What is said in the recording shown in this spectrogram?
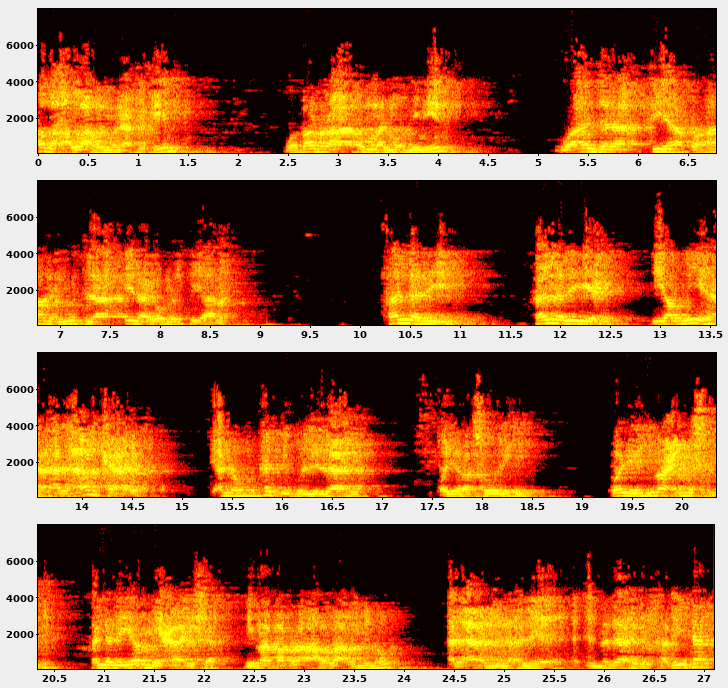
فضح الله المنافقين وبرأ أم المؤمنين وأنزل فيها قرآنا يتلى إلى يوم القيامة. فالذي فالذي يرميها الآن كافر لأنه مكذب لله ولرسوله ولإجماع المسلمين. فالذي يرمي عائشة بما برأها الله منه الآن من أهل المذاهب الخبيثة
